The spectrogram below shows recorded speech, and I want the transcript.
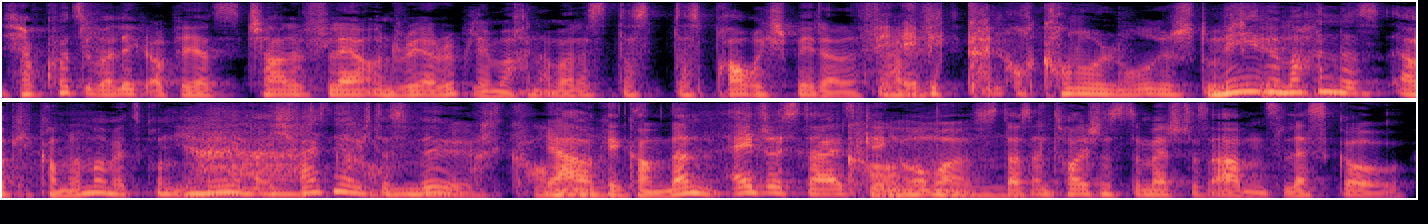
Ich habe kurz überlegt, ob wir jetzt Charlotte Flair und Rhea Ripley machen, aber das, das, das brauche ich später. Das Ey, wir können auch chronologisch durchgehen. nee, wir machen das. Okay, komm, dann machen wir jetzt Grund. Ja, nee, ich weiß nicht, ob ich das komm. will. Ach, komm. Ja, okay, komm. Dann AJ Styles gegen Komm. Omos. Das enttäuschendste Match des Abends. Let's go.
